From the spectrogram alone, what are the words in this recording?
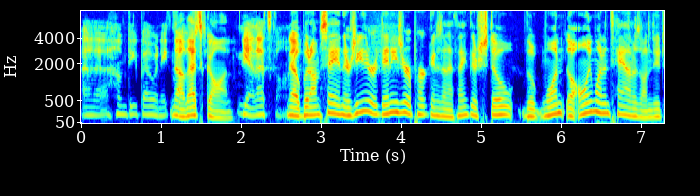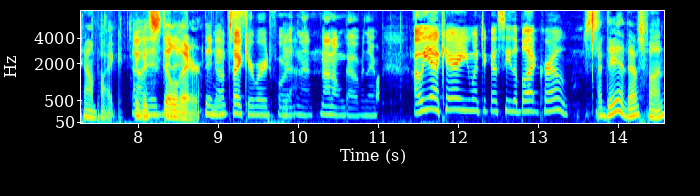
uh, Home Depot and it. No, that's gone. Yeah, that's gone. No, but I'm saying there's either a Denny's or a Perkins, and I think there's still the one. The only one in town is on Newtown Pike. If Uh, it's still it- there, then I'll take your word for it. No, I don't go over there. Oh yeah, Carrie, you went to go see the Black Crowes. I did. That was fun.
